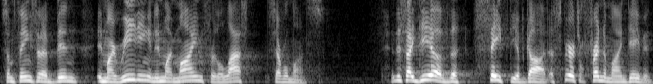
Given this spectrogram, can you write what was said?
some things that have been in my reading and in my mind for the last several months. This idea of the safety of God. A spiritual friend of mine, David,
